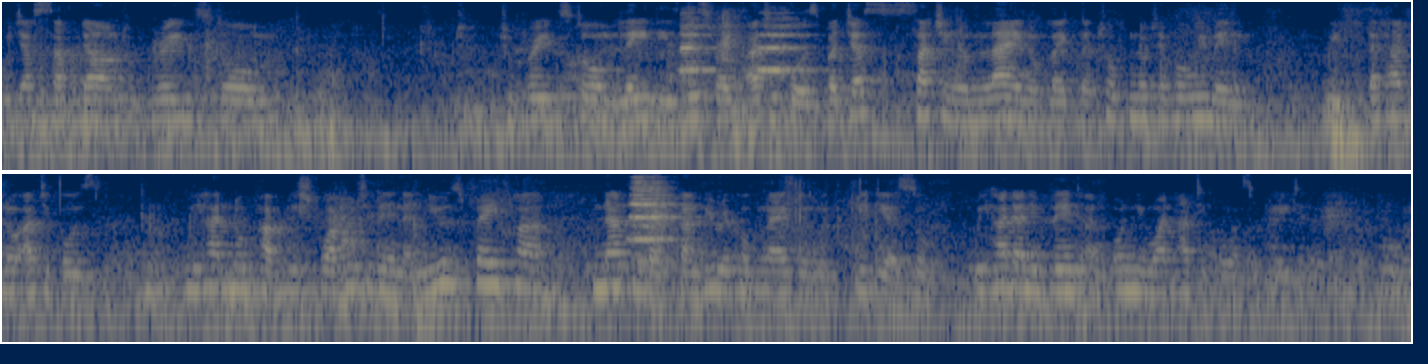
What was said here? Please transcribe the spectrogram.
we just sat down to brainstorm, to, to brainstorm ladies, let's write articles, but just searching online of like the top notable women that had no articles, we had no published work, not even in a newspaper, nothing that can be recognized on Wikipedia. So we had an event and only one article was created at the end of day.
